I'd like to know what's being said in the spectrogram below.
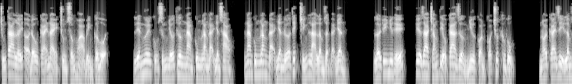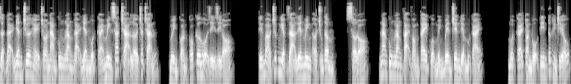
chúng ta lấy ở đâu cái này chung sống hòa bình cơ hội? Liền ngươi cũng xứng nhớ thương nam cung lăng đại nhân sao? Nam cung lăng đại nhân nữa thích chính là lâm giật đại nhân. Lời tuy như thế, kia da trắng tiểu ca dường như còn có chút không phục. Nói cái gì lâm giật đại nhân chưa hề cho nam cung lăng đại nhân một cái minh xác trả lời chắc chắn, mình còn có cơ hội gì gì đó. Tiến vào chức nghiệp giả liên minh ở trung tâm, sau đó, nam cung lăng tại vòng tay của mình bên trên điểm một cái. Một cái toàn bộ tin tức hình chiếu,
